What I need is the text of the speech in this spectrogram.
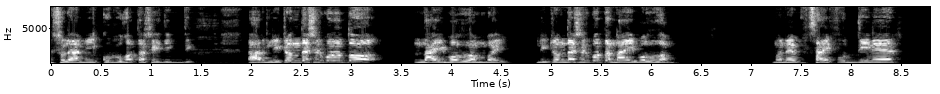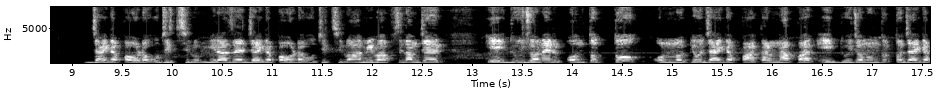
আসলে আমি খুব হতাশ এই দিক দিক আর লিটন দাসের কথা তো নাই বললাম ভাই। লিটন দাসের কথা নাই বললাম। মানে সাইফুদ্দিনের জায়গা পাওয়াটা উচিত ছিল, মিরাজের জায়গা পাওয়াটা উচিত ছিল। আমি ভাবছিলাম যে এই দুইজনের অন্তত অন্য কেউ জায়গা পাক আর না পাক, এই দুইজন অন্তত জায়গা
